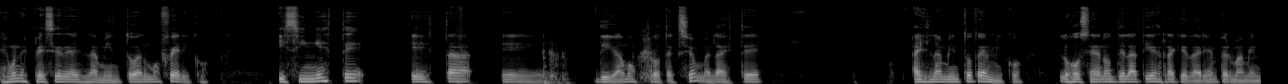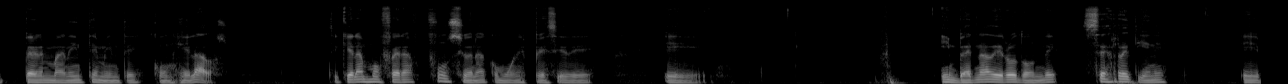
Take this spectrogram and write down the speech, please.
Es una especie de aislamiento atmosférico. Y sin este, esta, eh, digamos, protección, ¿verdad? este aislamiento térmico, los océanos de la Tierra quedarían permanentemente congelados. Así que la atmósfera funciona como una especie de eh, invernadero donde se retiene eh,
